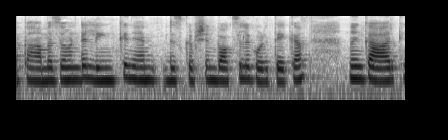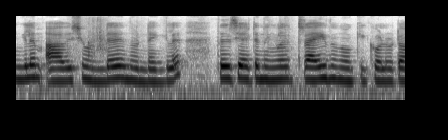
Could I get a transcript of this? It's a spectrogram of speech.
അപ്പോൾ ആമസോണിന്റെ ലിങ്ക് ഞാൻ ഡിസ്ക്രിപ്ഷൻ ബോക്സിൽ കൊടുത്തേക്കാം. നിങ്ങൾക്ക് ആർക്കെങ്കിലും ആവശ്യമുണ്ട് എന്നുണ്ടെങ്കിൽ തീർച്ചയായിട്ടും നിങ്ങൾ ട്രൈ ചെയ്ത് നോക്കിക്കോളൂ കേട്ടോ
